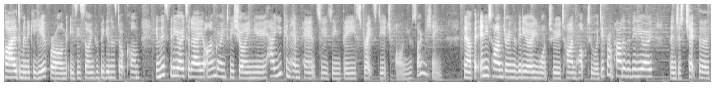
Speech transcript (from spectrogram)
Hi, Dominica here from easysewingforbeginners.com. In this video today, I'm going to be showing you how you can hem pants using the straight stitch on your sewing machine. Now, if at any time during the video you want to time hop to a different part of the video, then just check the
